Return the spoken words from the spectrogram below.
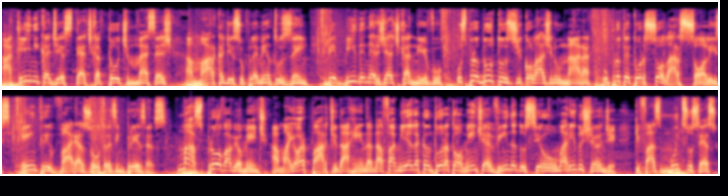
a clínica de estética Touch Master A marca de suplementos Zen, bebida energética Nevo, os produtos de colágeno Nara, o protetor solar Solis, entre várias outras empresas. Mas provavelmente a maior parte da renda da família da cantora atualmente é vinda do seu marido Xande, que faz muito sucesso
